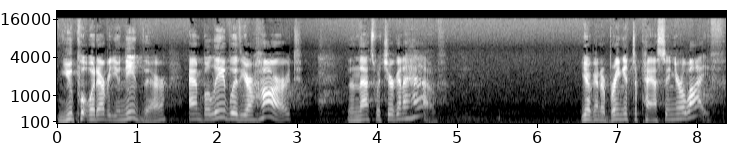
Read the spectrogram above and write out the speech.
you put whatever you need there, and believe with your heart, then that's what you're going to have. You're going to bring it to pass in your life.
